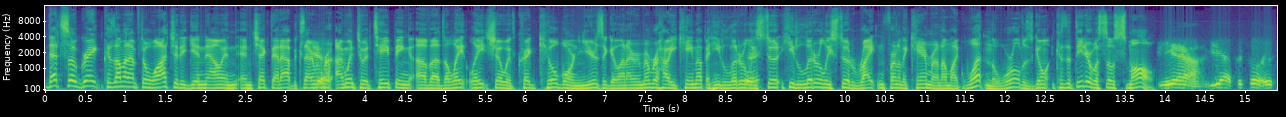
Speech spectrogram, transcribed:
That's so great because I'm gonna have to watch it again now and, and check that out because I remember Yeah. I went to a taping of uh, the Late Late Show with Craig Kilborn years ago and I remember how he came up and he literally Okay. stood he literally stood right in front of the camera and I'm like what in the world is going because the theater was so small. Yeah, yeah. People, it's,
